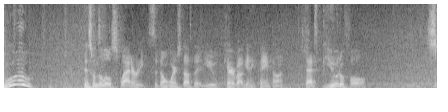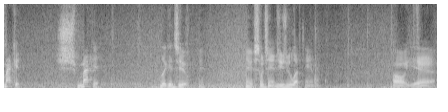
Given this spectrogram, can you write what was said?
Woo! This one's a little splattery, so don't wear stuff that you care about getting paint on. That's beautiful. Smack it. Smack it. Look at you. Here, Here, switch hands. Use your left hand. Oh, yeah.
